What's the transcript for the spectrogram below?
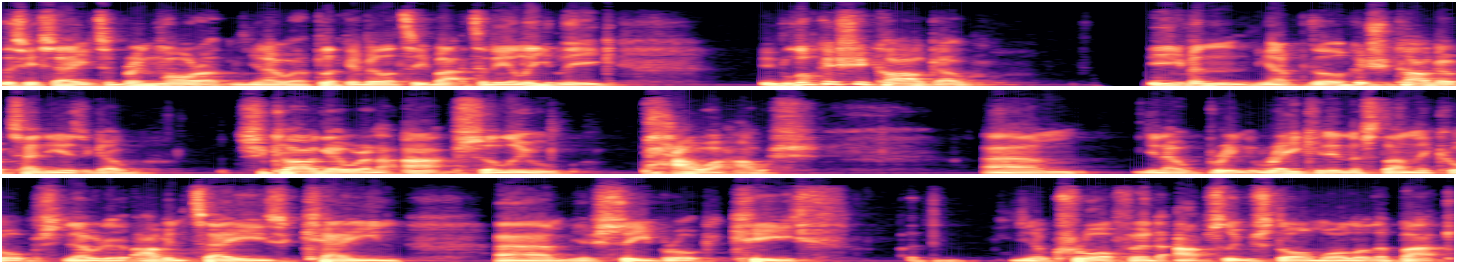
as you say, to bring more, you know, applicability back to the elite league look at Chicago. Even you know, look at Chicago ten years ago. Chicago were an absolute powerhouse. Um, you know, bring raking in the Stanley Cups. You know, having Toews, Kane, um, you know, Seabrook, Keith, you know, Crawford, absolute Stonewall at the back.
